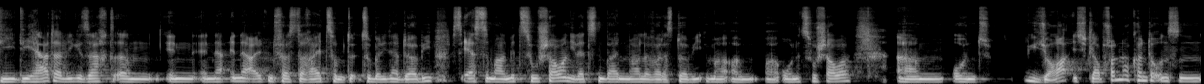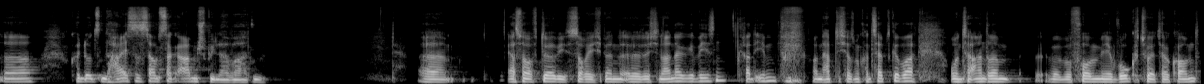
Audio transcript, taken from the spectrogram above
die, die Hertha, wie gesagt, ähm, in, in, der, in der alten Försterei zum, zum Berliner Derby. Das erste Mal mit Zuschauern. Die letzten beiden Male war das Derby immer ähm, äh, ohne Zuschauer. Ähm, und ja, ich glaube schon, da könnte uns ein, äh, könnte uns ein heißes Samstagabendspiel erwarten. Ähm, erstmal auf Derby. Sorry, ich bin äh, durcheinander gewesen, gerade eben, und habe dich aus dem Konzept gebracht. Unter anderem, äh, bevor mir Vogue Twitter kommt,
